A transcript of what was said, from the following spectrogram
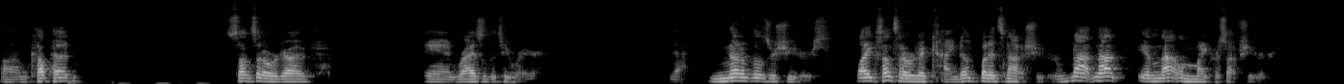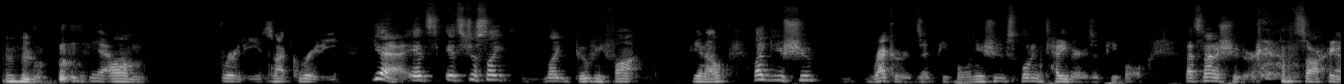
um, Cuphead, Sunset Overdrive, and Rise of the Tomb Raider. Yeah. None of those are shooters like Sunset Overdrive, kind of, but it's not a shooter. Not not not a Microsoft shooter. Mm-hmm. yeah. Um, gritty. It's not gritty. Yeah, it's it's just like like goofy fun. You know, like you shoot records at people and you shoot exploding teddy bears at people. That's not a shooter. I'm sorry.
